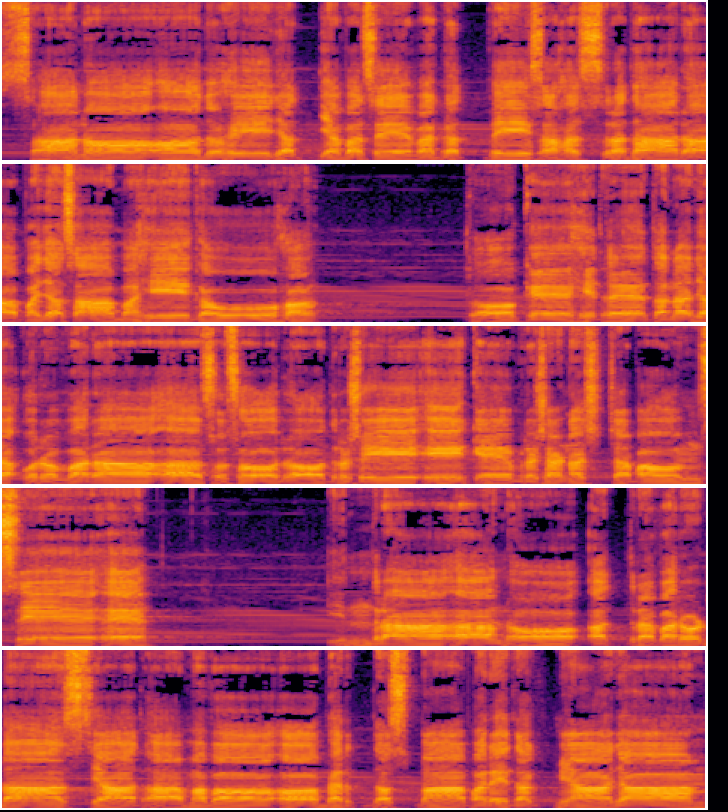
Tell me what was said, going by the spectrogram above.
सा नो दुहे यद्यवसेव गत्वे सहस्रधारापयसा मही गौः तोके हिते तनज उर्वरा सुसो रोदृशी एके वृषणश्च पुंस्ये इन्द्रा नो अत्र वरुणा स्यातामवोभिर्दस्मा परितज्ञायाम्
